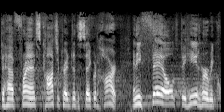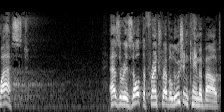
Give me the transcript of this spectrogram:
to have France consecrated to the Sacred Heart. and he failed to heed her request. As a result, the French Revolution came about,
